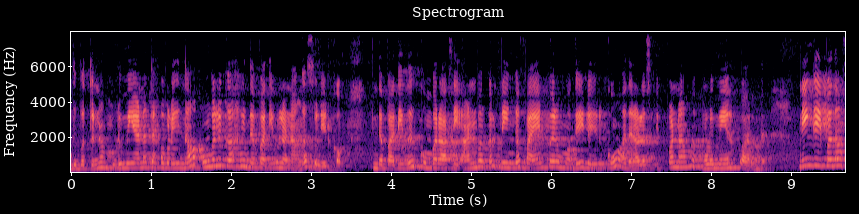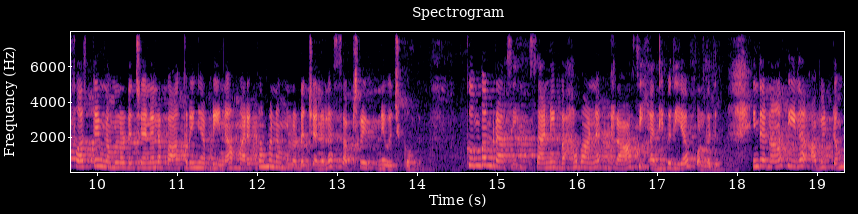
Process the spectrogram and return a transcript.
இது பற்றின முழுமையான தகவலையும் தான் உங்களுக்காக இந்த பதிவில் நாங்கள் சொல்லியிருக்கோம். இந்த பதிவு கும்பராசி அன்பர்கள் நீங்கள் பயன்பெறும் வகையில் இருக்கும். அதனால் ஸ்கிப் பண்ணாமல் முழுமையாக பாருங்கள் நீங்கள் இப்போ தான் ஃபர்ஸ்ட் டைம் நம்மளோட சேனலை பார்க்குறீங்க அப்படின்னா மறக்காமல் நம்மளோட சேனலை சப்ஸ்கிரைப் பண்ணி வச்சுக்கோங்க. கும்பம் ராசி சனி பகவான ராசி அதிபதியாக கொண்டது. இந்த ராசியில் அவிட்டம்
